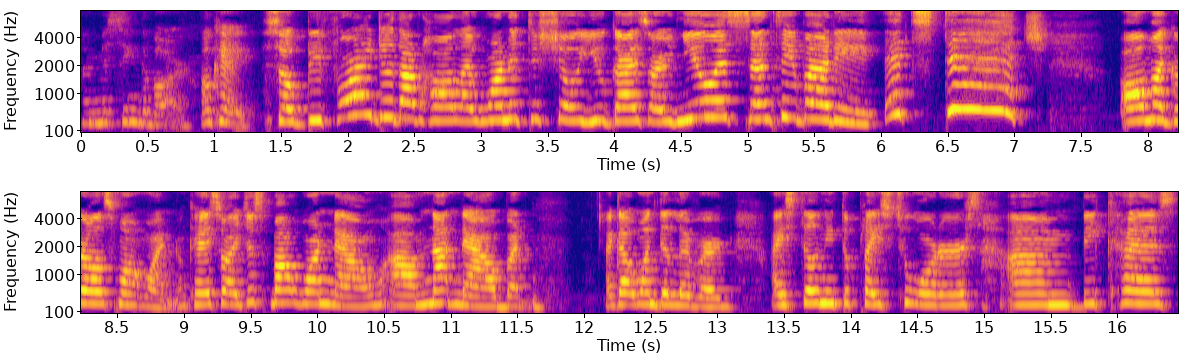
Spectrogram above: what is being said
I'm missing the bar. Okay, so before I do that haul, I wanted to show you guys our newest Scentsy Buddy. It's Stitch! All my girls want one okay? So i just bought one now. Um not now but i got one delivered. I still need to place two orders um because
